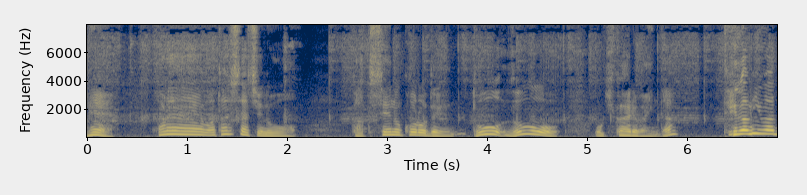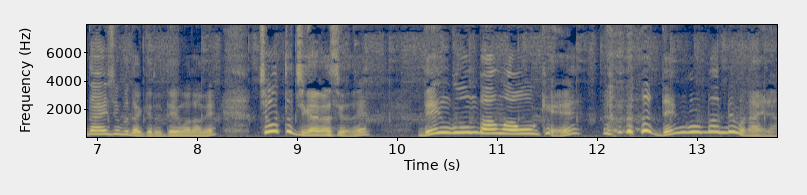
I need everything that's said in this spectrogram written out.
ねこれ私たちの学生の頃でどう、どう置き換えればいいんだ？手紙は大丈夫だけど電話ダメ？ちょっと違いますよね。伝言版は OK? 伝言版でもないな。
